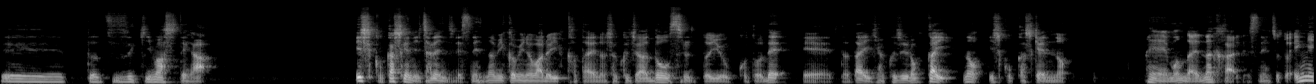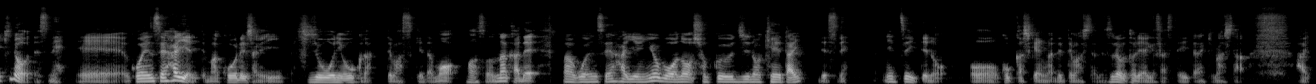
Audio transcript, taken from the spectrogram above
えー、っと、続きましてが、医師国家試験にチャレンジですね。飲み込みの悪い方への食事はどうするということで、えっ、ー、と、第116回の医師国家試験の、えー、問題の中からですね、ちょっと演劇のですね、えー、誤嚥性肺炎ってまあ高齢者に非常に多くなってますけども、まあその中で、まあ誤嚥性肺炎予防の食事の形態ですね、についての国家試験が出てましたので、それを取り上げさせていただきました。はい。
